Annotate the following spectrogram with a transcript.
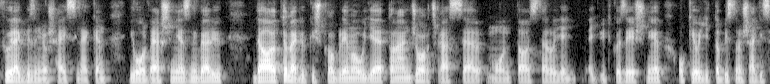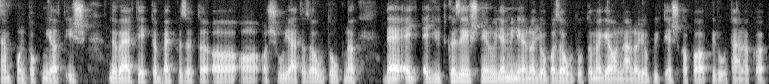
főleg bizonyos helyszíneken jól versenyezni velük, de a tömegük is probléma, ugye talán George Russell mondta azt el, hogy egy, egy ütközésnél, oké, okay, hogy itt a biztonsági szempontok miatt is növelték többek között a, a, a súlyát az autóknak, de egy, egy ütközésnél ugye minél nagyobb az autó tömege, annál nagyobb ütést kap a pilótának a,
